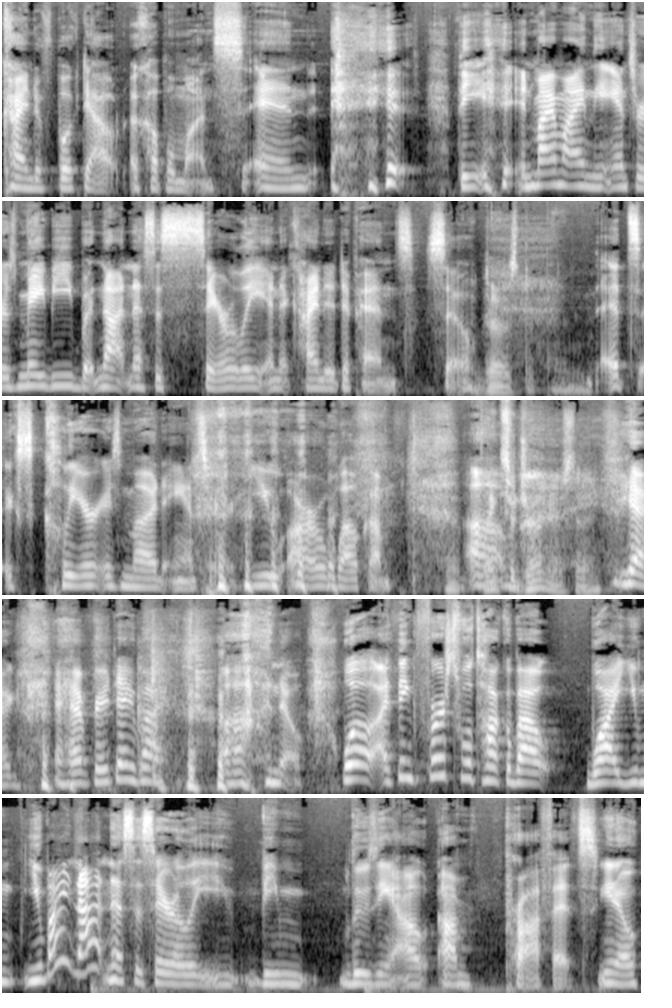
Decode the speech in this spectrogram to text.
kind of booked out a couple months and the in my mind the answer is maybe but not necessarily and it kind of depends so It does depend. it's as clear as mud answer. You are welcome. Thanks for joining us today. Yeah, have a great day. Bye. Uh, no, well, I think first we'll talk about why you you might not necessarily be losing out on profits. You know,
